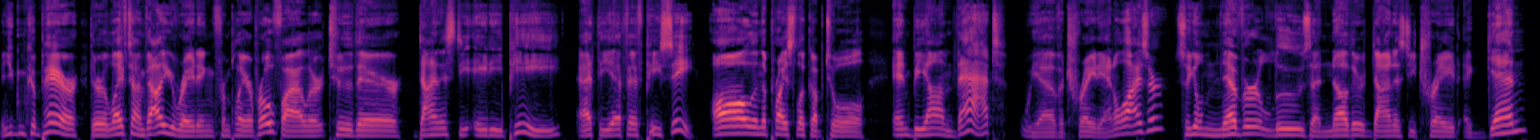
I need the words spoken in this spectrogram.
And you can compare their lifetime value rating from Player Profiler to their Dynasty ADP at the FFPC, all in the price lookup tool. And beyond that, we have a trade analyzer. So you'll never lose another dynasty trade again.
